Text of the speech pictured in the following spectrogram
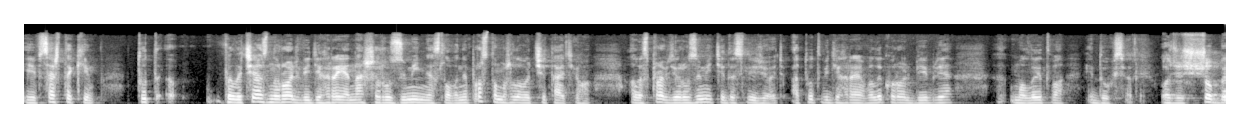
І все ж таки, тут е, величезну роль відіграє наше розуміння слова. Не просто можливо читати його, але справді розуміти і досліджувати. А тут відіграє велику роль Біблія, молитва і Дух Святий. Отже, щоб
